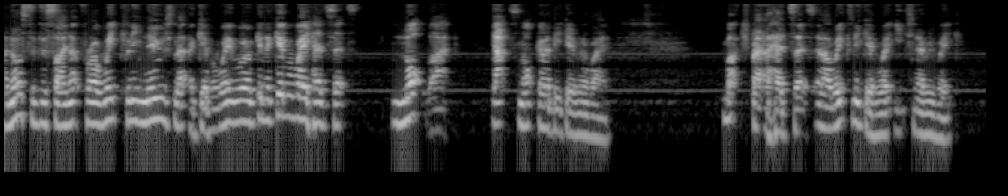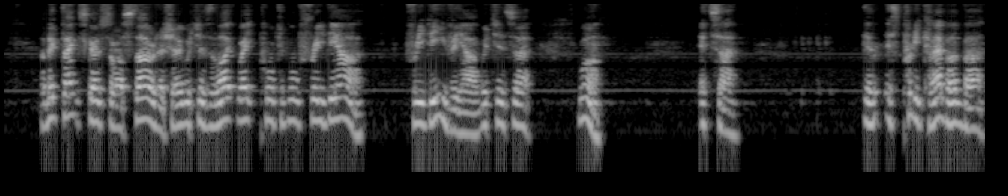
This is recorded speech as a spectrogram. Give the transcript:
and also to sign up for our weekly newsletter giveaway. We're going to give away headsets. Not that. That's not going to be given away. Much better headsets in our weekly giveaway each and every week. A big thanks goes to our star of the show, which is a lightweight portable 3DR, 3D VR, which is, uh, well, it's, uh, it's pretty clever, but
